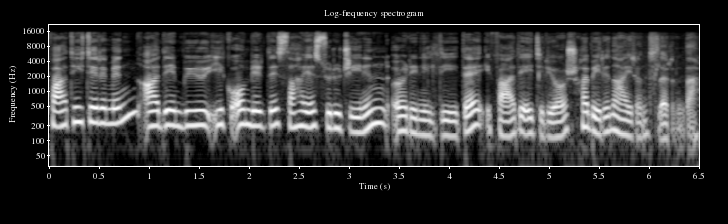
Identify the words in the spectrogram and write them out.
Fatih Terim'in Adem Büyü ilk 11'de sahaya süreceğinin öğrenildiği de ifade ediliyor haberin ayrıntılarında.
